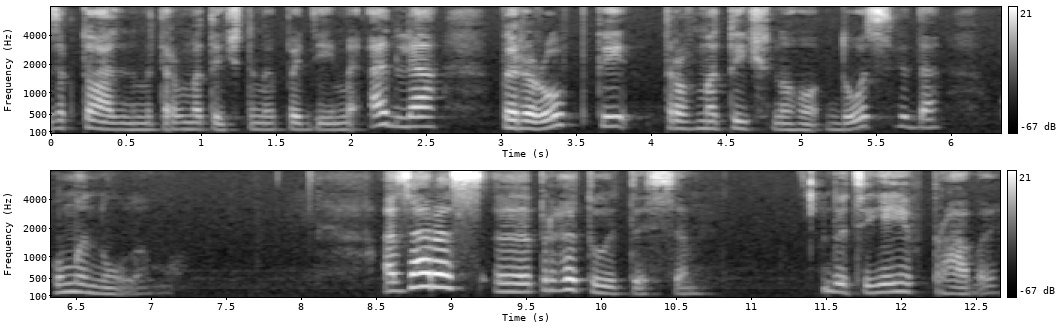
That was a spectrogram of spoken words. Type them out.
з актуальними травматичними подіями, а для переробки травматичного досвіду у минулому. А зараз е, приготуйтеся до цієї вправи.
